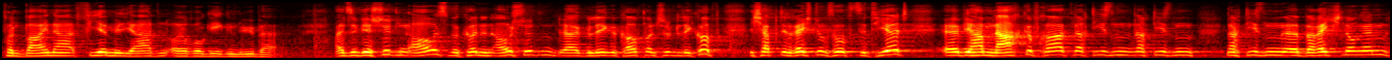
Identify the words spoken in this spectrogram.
von beinahe 4 Milliarden € gegenüber. Also, wir schütten aus, wir können ausschütten. Der Kollege Kaufmann schüttelt den Kopf. Ich habe den Rechnungshof zitiert. Äh, wir haben nachgefragt nach diesen, nach diesen, nach diesen äh, Berechnungen.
